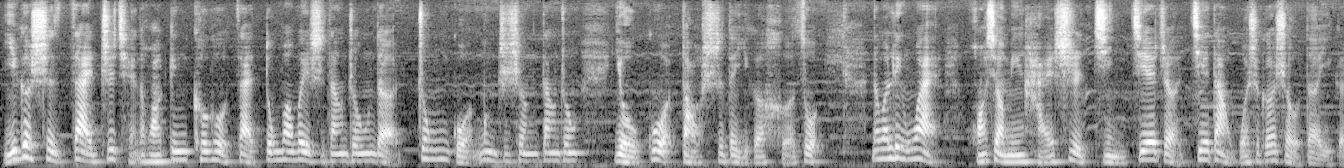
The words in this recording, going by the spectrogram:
一个是在之前的话跟 Coco 在东方卫视当中的《中国梦之声》当中有过导师的一个合作，那么另外。黄晓明还是紧接着接档《我是歌手》的一个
